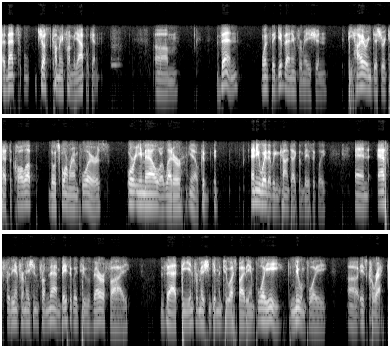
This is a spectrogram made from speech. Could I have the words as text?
And that's just coming from the applicant. Um, then, once they give that information, the hiring district has to call up those former employers or email or letter, you know, could it, any way that we can contact them basically, and ask for the information from them basically to verify that the information given to us by the employee, the new employee, uh, is correct.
